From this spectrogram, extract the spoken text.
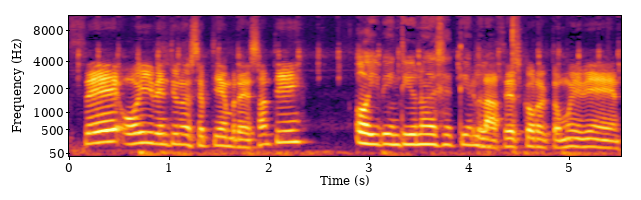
C, hoy 21 de septiembre. Santi. Hoy, 21 de septiembre. La C es correcto, muy bien.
